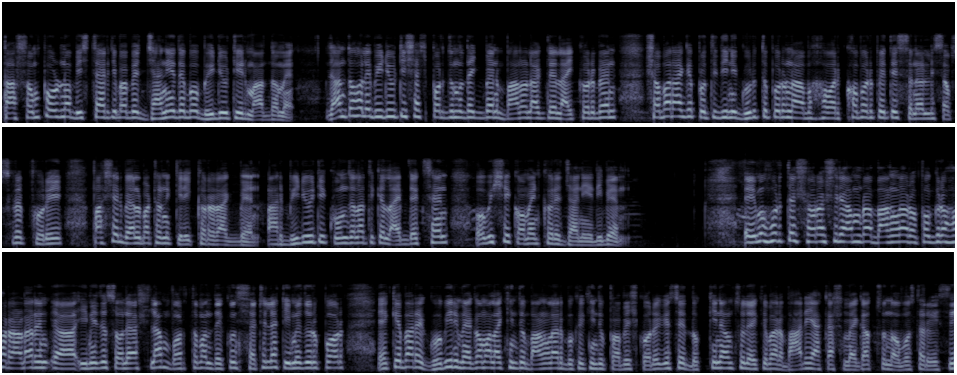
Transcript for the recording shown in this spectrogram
তা সম্পূর্ণ বিস্তারিতভাবে জানিয়ে দেব ভিডিওটির মাধ্যমে। জানতে হলে ভিডিওটি শেষ পর্যন্ত দেখবেন, ভালো লাগলে লাইক করবেন। সবার আগে প্রতিদিনই গুরুত্বপূর্ণ আবহাওয়ার খবর পেতে চ্যানেলটি সাবস্ক্রাইব করে পাশের বেল বাটনে ক্লিক করে রাখবেন। আর ভিডিওটি কোন জেলা থেকে লাইভ দেখছেন, অবশ্যই কমেন্ট করে জানিয়ে দিবেন। এই মুহূর্তে সরাসরি আমরা বাংলার উপগ্রহ রাডার ইমেজে চলে আসলাম। বর্তমান দেখুন স্যাটেলাইট ইমেজের উপর একেবারে গভীর মেঘমালা কিন্তু বাংলার বুকে কিন্তু প্রবেশ করে গেছে। দক্ষিণাঞ্চলে একেবারে ভারী আকাশ মেঘাচ্ছন্ন অবস্থা রয়েছে।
